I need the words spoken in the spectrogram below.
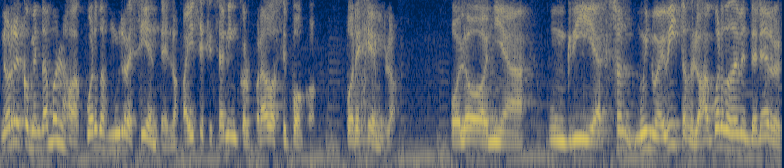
No recomendamos los acuerdos muy recientes, los países que se han incorporado hace poco. Por ejemplo, Polonia, Hungría, que son muy nuevitos, los acuerdos deben tener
